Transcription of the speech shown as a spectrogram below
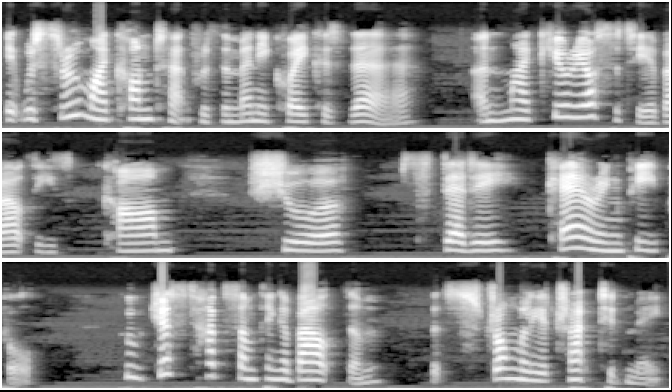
It was through my contact with the many Quakers there, and my curiosity about these calm, sure, steady, caring people, who just had something about them that strongly attracted me,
